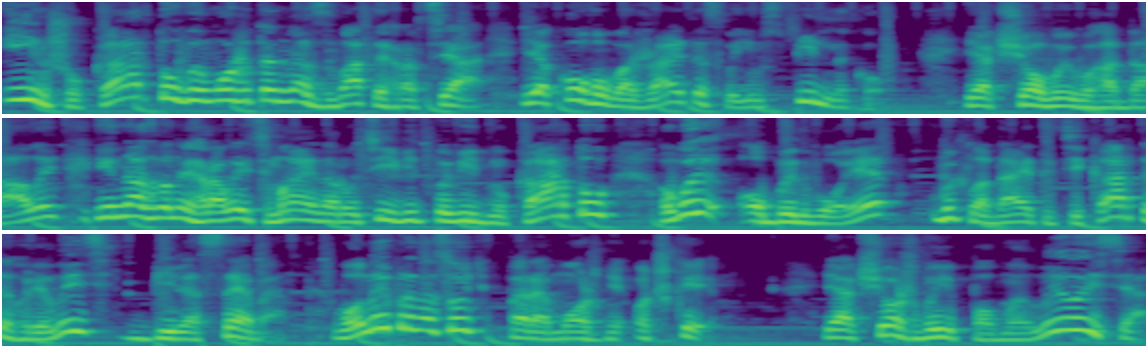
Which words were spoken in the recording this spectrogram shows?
іншу карту, ви можете назвати гравця, якого вважаєте своїм спільником. Якщо ви вгадали і названий гравець має на руці відповідну карту, ви обидвоє викладаєте ці карти горілиць біля себе. Вони принесуть переможні очки. Якщо ж ви помилилися,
